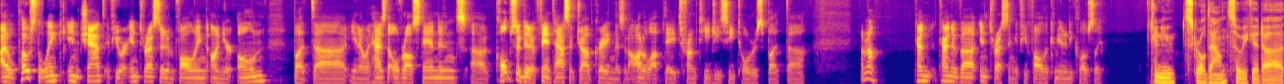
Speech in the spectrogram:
I will post the link in chat if you are interested in following on your own. But uh, you know, it has the overall standings. Uh, Kolbster did a fantastic job creating this and auto updates from TGC tours. But uh, I don't know, kind kind of uh, interesting if you follow the community closely. Can you scroll down so we could uh,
